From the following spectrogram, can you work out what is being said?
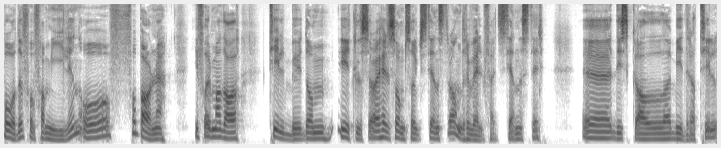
både for familien og for barnet, i form av da tilbud om ytelser av helse- og omsorgstjenester og andre velferdstjenester. Eh, De skal bidra til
